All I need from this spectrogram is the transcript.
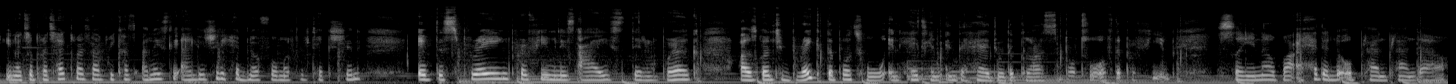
you know, to protect myself because honestly, I literally had no form of protection. If the spraying perfume in his eyes didn't work, I was going to break the bottle and hit him in the head with a glass bottle of the perfume. So, you know what? I had a little plan planned out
